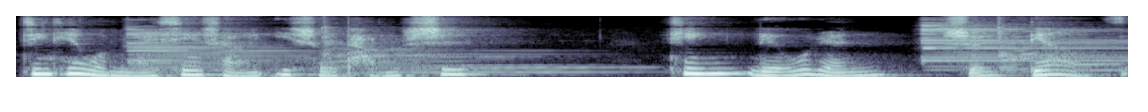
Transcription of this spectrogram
今天我们来欣赏一首唐诗，听流人《水调子》。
